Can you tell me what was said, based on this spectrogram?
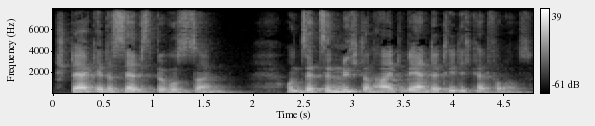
Stärke das Selbstbewusstsein und setze Nüchternheit während der Tätigkeit voraus.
